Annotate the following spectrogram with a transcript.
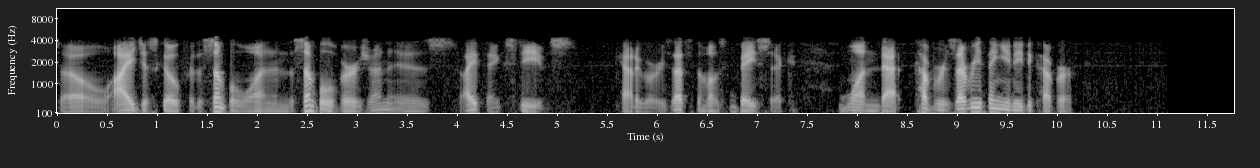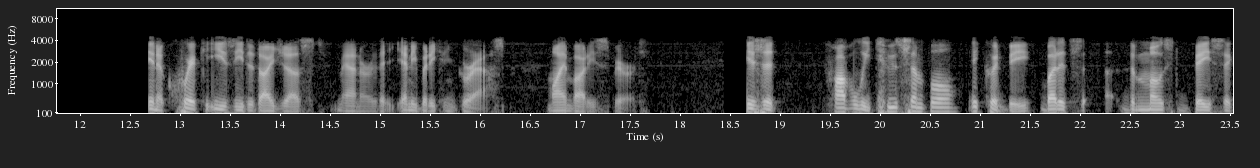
so I just go for the simple one, and the simple version is, I think, Steve's categories. That's the most basic one that covers everything you need to cover in a quick, easy to digest manner that anybody can grasp mind, body, spirit. Is it probably too simple? It could be, but it's uh, the most basic,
